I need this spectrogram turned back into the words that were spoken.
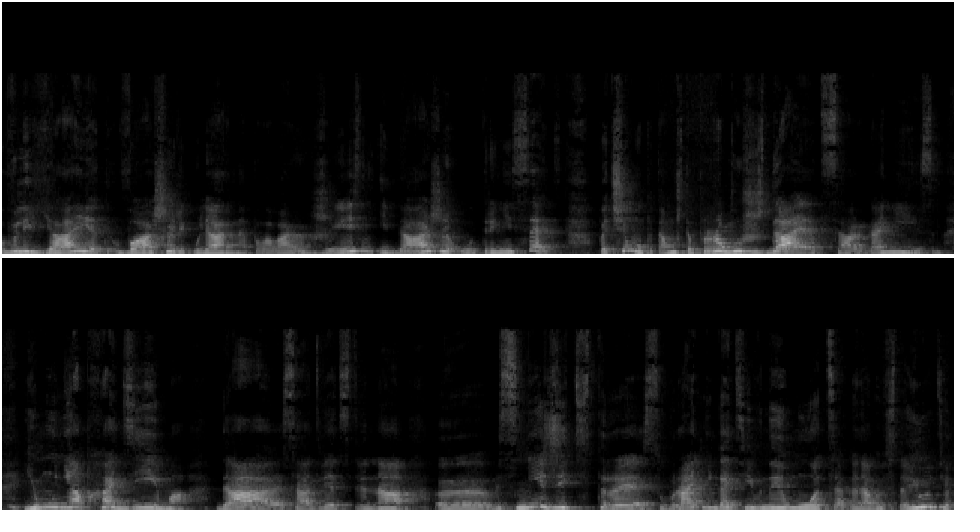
влияет ваша регулярная половая жизнь и даже утренний секс. Почему? Потому что пробуждается организм, ему необходимо, да, соответственно, э, снизить стресс, убрать негативные эмоции. А когда вы встаете,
